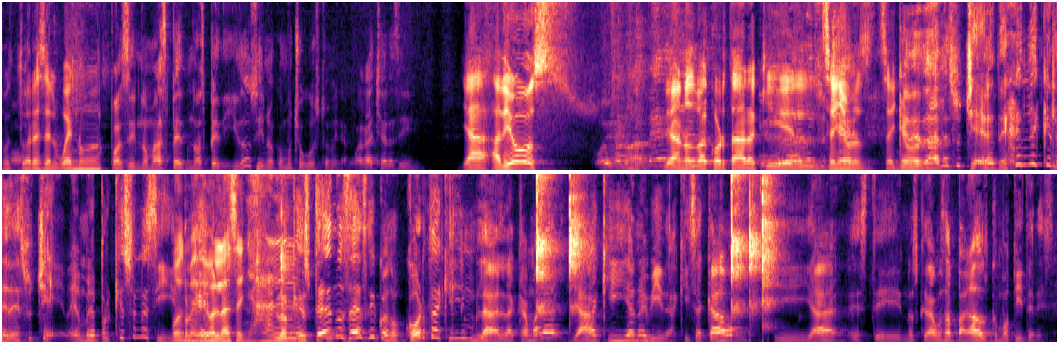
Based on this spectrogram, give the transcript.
Pues tú eres el bueno. Pues si nomás no has pedido, sino con mucho gusto. Mira, voy a agachar así. Ya, adiós. Ya nos va a cortar aquí el señor. cheve. Que le dale su cheve. Déjenle que le dé su cheve, hombre. ¿Por qué son así? Pues ¿Por me dio la señal. Lo que ustedes no saben es que cuando corta aquí la, la cámara, ya aquí ya no hay vida. Aquí se acaba y ya este, nos quedamos apagados como títeres.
